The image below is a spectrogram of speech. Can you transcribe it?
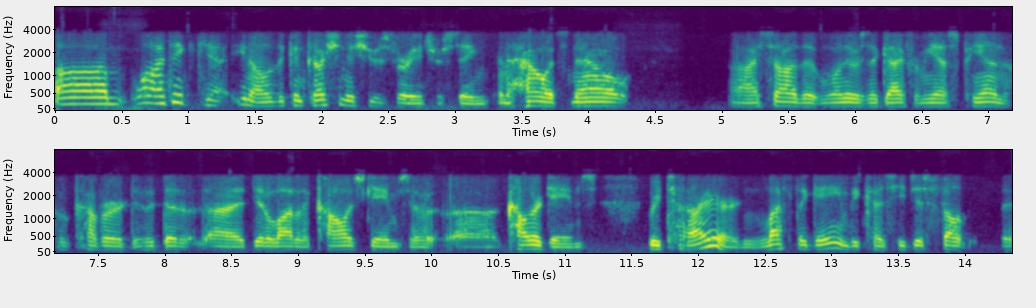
Um, well, I think you know the concussion issue is very interesting, and how it's now. Uh, I saw that when there was a guy from ESPN who covered, who did uh, did a lot of the college games, uh, uh, color games, retired and left the game because he just felt, uh,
